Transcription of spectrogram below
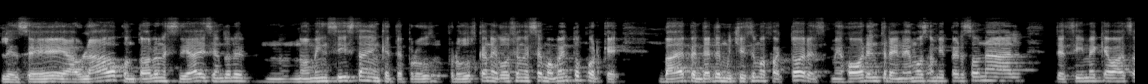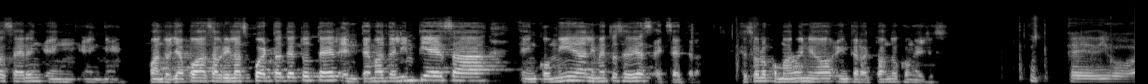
les he hablado con toda la honestidad diciéndole no me insistan en que te produ produzca negocio en ese momento porque va a depender de muchísimos factores. Mejor entrenemos a mi personal, decime qué vas a hacer en, en, en, cuando ya puedas abrir las puertas de tu hotel en temas de limpieza, en comida, alimentos bebidas, etc. Eso es lo como he venido interactuando con ellos. Eh, digo,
